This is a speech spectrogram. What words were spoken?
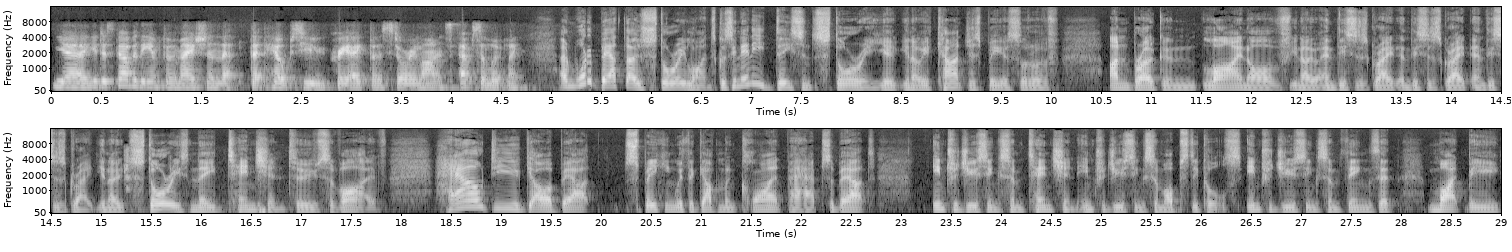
Yeah, you discover the information that that helps you create those storylines. Absolutely. And what about those storylines? Because in any decent story, you you know, it can't just be a sort of unbroken line of you know and this is great and this is great and this is great you know stories need tension to survive how do you go about speaking with a government client perhaps about introducing some tension, introducing some obstacles, introducing some things that might be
